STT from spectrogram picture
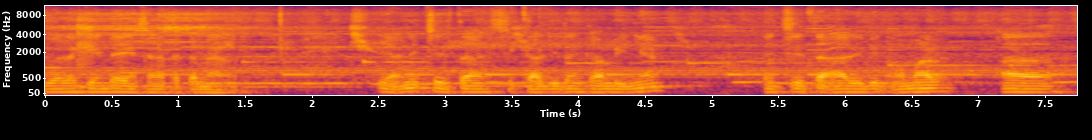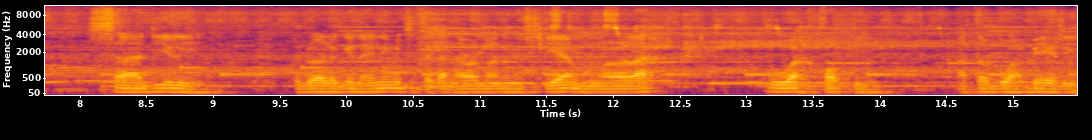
dua legenda yang sangat terkenal. Yakni cerita si Kaldi dan kambingnya dan cerita Ali bin Omar al Sadili. Kedua legenda ini menceritakan awal manusia mengolah buah kopi atau buah beri.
